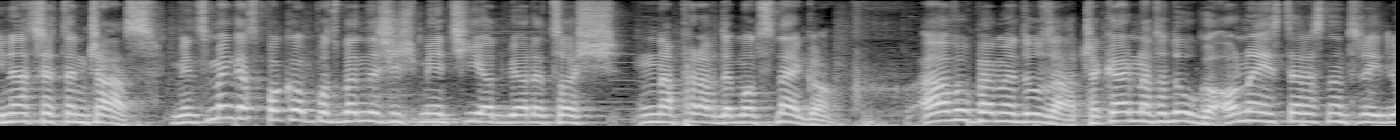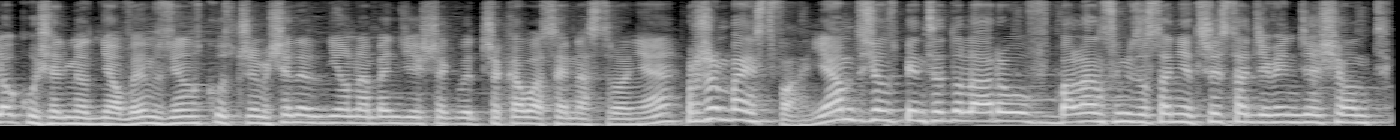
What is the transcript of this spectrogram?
i nadszedł ten czas. Więc mega spoko, pozbędę się śmieci i odbiorę coś naprawdę mocnego. AWP Meduza, czekałem na to długo. Ona jest teraz na trade locku 7-dniowym, w związku z czym 7 dni ona będzie jeszcze jakby czekała sobie na stronie. Proszę Państwa, ja mam 1500 dolarów, balansu mi zostanie 390.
